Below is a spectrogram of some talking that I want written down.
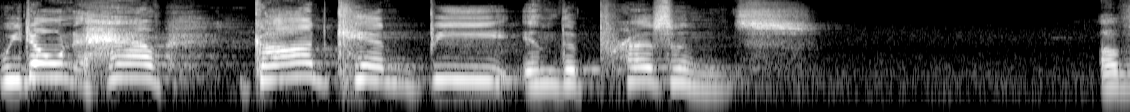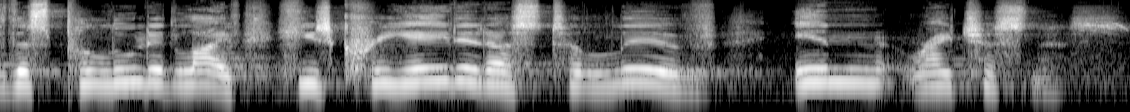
We don't have, God can't be in the presence of this polluted life. He's created us to live in righteousness.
